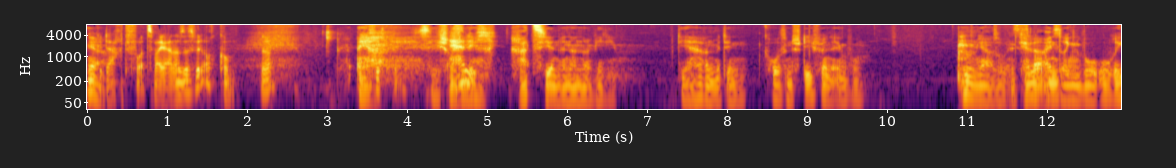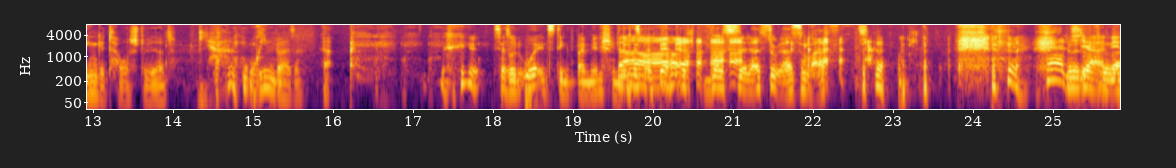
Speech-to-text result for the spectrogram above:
ja. gedacht vor zwei Jahren. Also das wird auch kommen. Ne? Ja, ich sehe schon herrlich. Razzien, wenn dann irgendwie die die Herren mit den großen Stiefeln irgendwo ja, so im Keller eindringen, wo Urin getauscht wird. Ja, Urinbörse. Ja. Ist ja so ein Urinstinkt beim Menschen. Ja, ich wusste, dass du das machst. Herrlich, ja, nee,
